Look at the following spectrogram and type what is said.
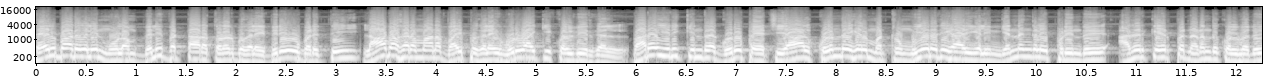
செயல்பாடுகளின் மூலம் வெளிவட்டார தொடர்புகளை விரிவுபடுத்தி லாபகரமான வாய்ப்புகளை உருவாக்கிக் கொள்வீர்கள். வர இருக்கின்ற குரு பயிற்சியால் குழந்தைகள் மற்றும் உயரதிகாரிகளின் எண்ணங்களை புரிந்து அதற்கேற்ப நடந்து கொள்வது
